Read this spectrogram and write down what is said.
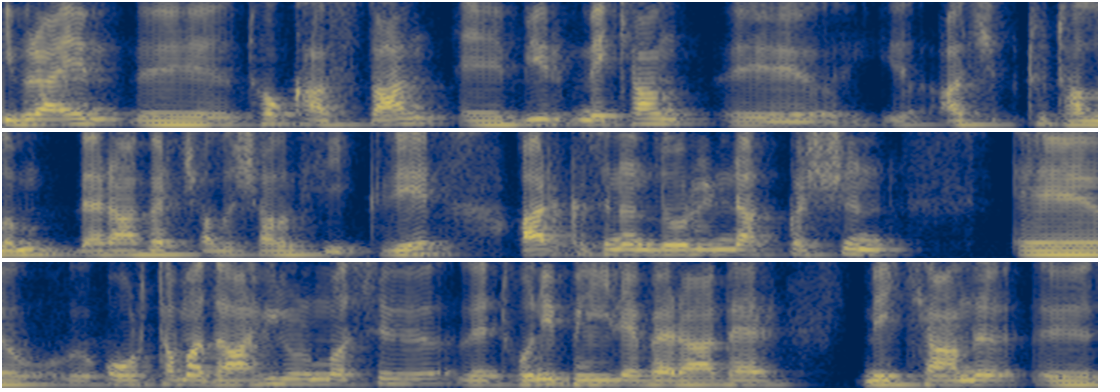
İbrahim e, Tokas'tan e, bir mekan e, açıp tutalım, beraber çalışalım fikri. Arkasından Nuri Nakkaş'ın e, ortama dahil olması ve Tony Bey ile beraber mekanı, e,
